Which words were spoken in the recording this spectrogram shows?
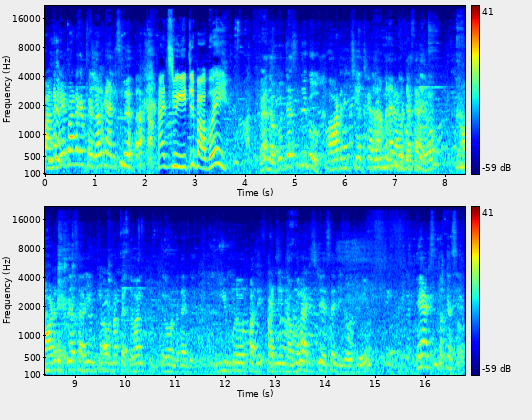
పండగే పండగ పిల్లలకి అరిసెలు. అది స్వీట్లు బాబోయ్. ఆర్డర్ ఇచ్చేయచ్చు కదా ఆర్డర్ ఇచ్చినా సరే ఇంట్లో ఉన్న పెద్దవాళ్ళకి తృప్తిగా ఉండదండి. ఈ ఇప్పుడు పది పన్నెండు వందలు అరిసి చేసేది ఈరోజు. ఏ అరిసి తొక్కేస్తాయి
